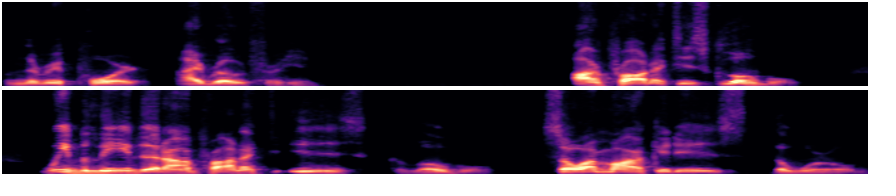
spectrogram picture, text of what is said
from the report I wrote for him. Our product is global. We believe that our product is global, so our market is the world.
